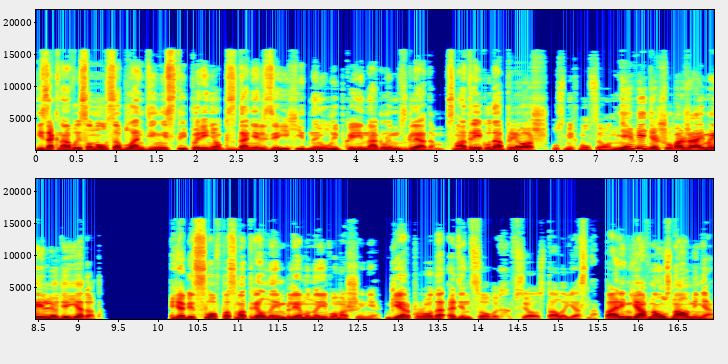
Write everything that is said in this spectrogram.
Из окна высунулся блондинистый паренек с до нельзя ехидной улыбкой и наглым взглядом. «Смотри, куда прешь!» — усмехнулся он. «Не видишь, уважаемые люди едут!» Я без слов посмотрел на эмблему на его машине. Герб рода Одинцовых. Все стало ясно. Парень явно узнал меня,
